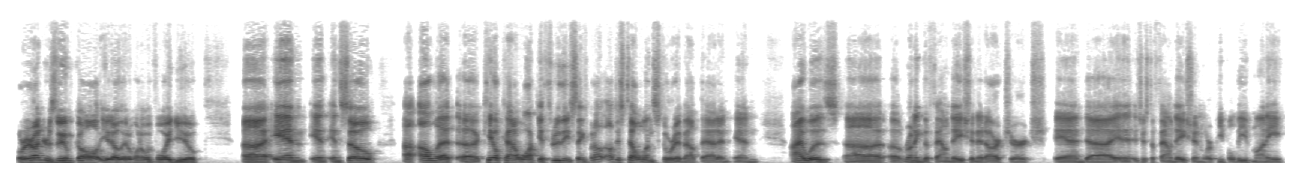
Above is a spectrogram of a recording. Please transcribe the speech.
or you're on your Zoom call, you know they don't want to avoid you, uh, and and and so. Uh, I'll let uh, Cale kind of walk you through these things, but I'll, I'll just tell one story about that. And, and I was uh, uh, running the foundation at our church, and uh, it's just a foundation where people leave money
